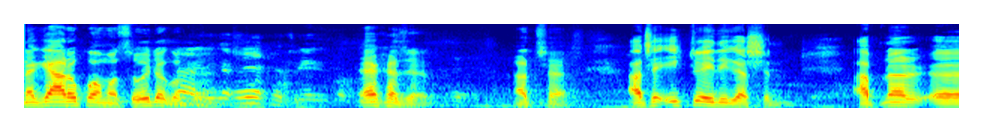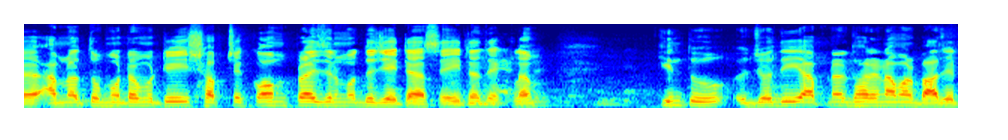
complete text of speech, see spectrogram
নাকি আরও কম আছে? ওইটা কত? হ্যাঁ, এক হাজার। এক হাজার। আচ্ছা। আচ্ছা একটু এইদিকে আসেন। আপনার আমরা তো মোটামুটি সবচেয়ে কম প্রাইজের মধ্যে যেটা আছে এটা দেখলাম। কিন্তু যদি আপনার ধরেন আমার বাজেট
